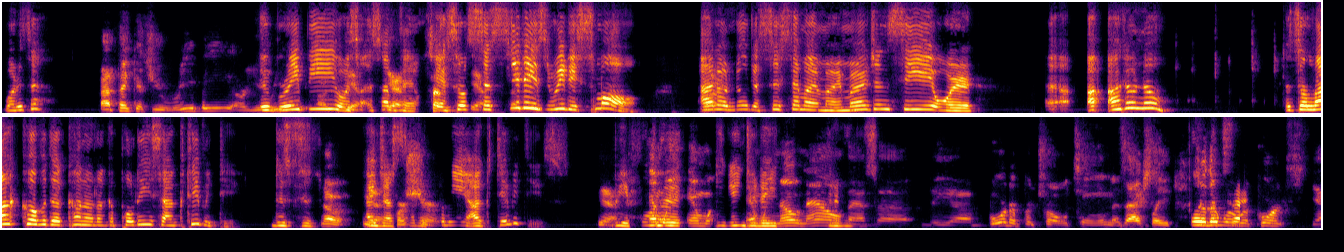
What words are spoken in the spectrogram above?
What is it? I think it's Uribe or Uribe or yeah, something. Yeah, okay, so yeah, the city is really small. I don't know the system of emergency or uh, I, I don't know. It's a lack of the kind of like a police activity. This is No, I just for sure. activities Yeah. before And we and we, and we know now that uh, border patrol team is actually Oh, so there were right. reports. Yeah,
